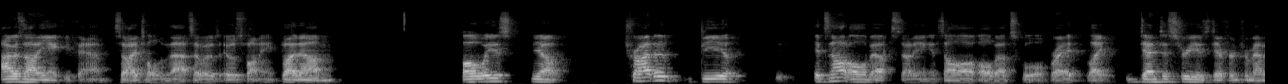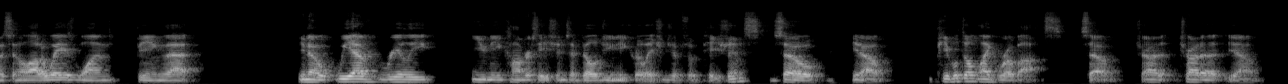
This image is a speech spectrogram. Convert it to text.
I was not a Yankee fan, so I told him that. So it was it was funny. But um always, you know, try to be it's not all about studying. It's not all, all about school, right? Like dentistry is different from medicine in a lot of ways. One being that you know, we have really unique conversations and build unique relationships with patients. So, you know, people don't like robots. So try to try to, you know,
